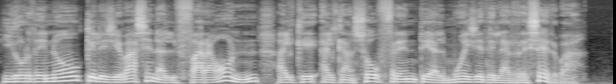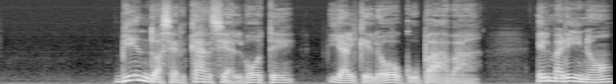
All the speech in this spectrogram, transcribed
y ordenó que le llevasen al faraón al que alcanzó frente al muelle de la reserva. Viendo acercarse al bote y al que lo ocupaba, el marino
